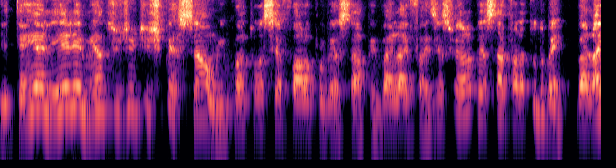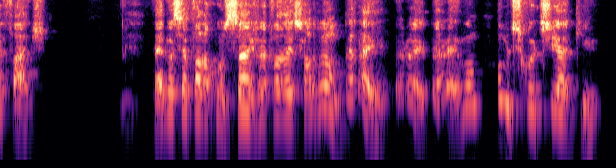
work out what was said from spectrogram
E tem ali elementos de dispersão. Enquanto você fala para o Verstappen, vai lá e faz isso, o Verstappen fala, tudo bem, vai lá e faz. Aí você fala com o Santos, vai falar isso, fala, não, peraí, peraí, peraí, vamos, vamos discutir aqui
